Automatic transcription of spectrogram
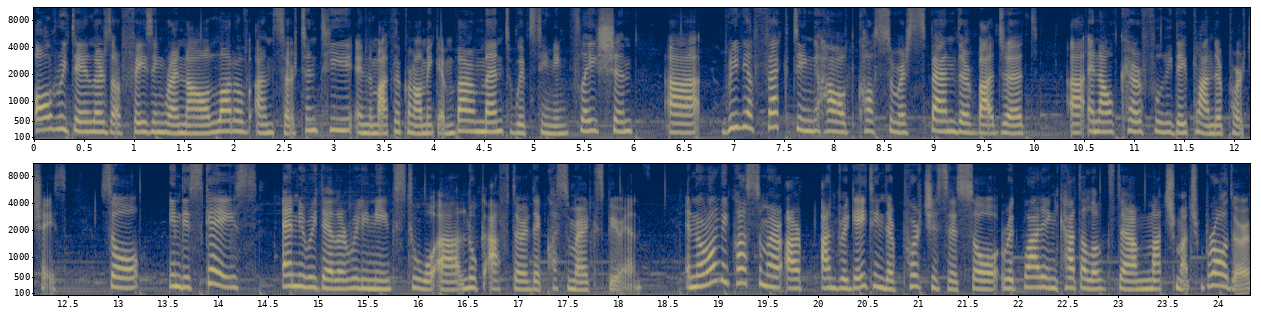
all retailers are facing right now a lot of uncertainty in the macroeconomic environment. We've seen inflation uh, really affecting how customers spend their budget uh, and how carefully they plan their purchase. So, in this case, any retailer really needs to uh, look after the customer experience. And not only customers are aggregating their purchases, so requiring catalogs that are much, much broader,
